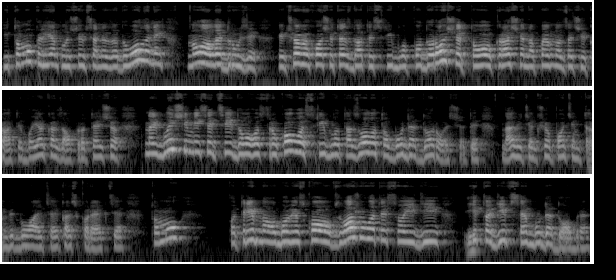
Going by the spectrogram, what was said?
І тому клієнт лишився незадоволений. Ну але друзі, якщо ви хочете здати срібло подорожче, то краще напевно зачекати, бо я казав про те, що в найближчі місяці довгостроково срібло та золото буде дорожчати, навіть якщо потім там відбувається якась корекція. Тому потрібно обов'язково зважувати свої дії, і тоді все буде добре.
